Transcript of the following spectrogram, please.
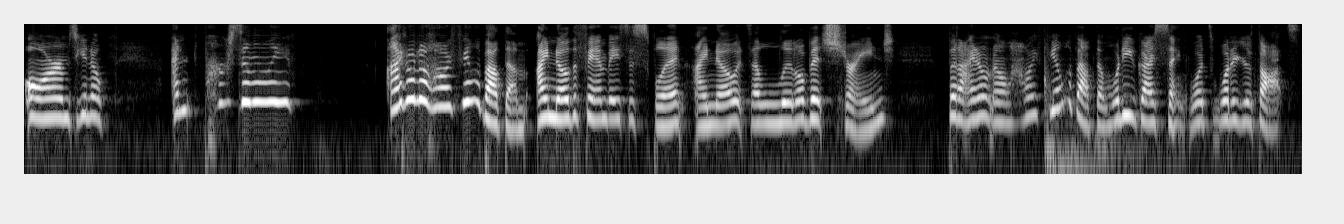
arms, you know. And personally, I don't know how I feel about them. I know the fan base is split. I know it's a little bit strange, but I don't know how I feel about them. What do you guys think? What's what are your thoughts?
